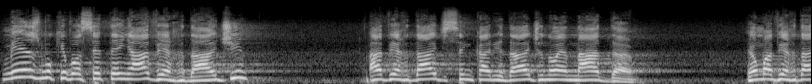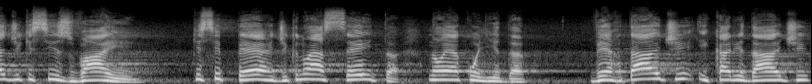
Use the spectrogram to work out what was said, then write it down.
Mesmo que você tenha a verdade, a verdade sem caridade não é nada. É uma verdade que se esvai, que se perde, que não é aceita, não é acolhida. Verdade e caridade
